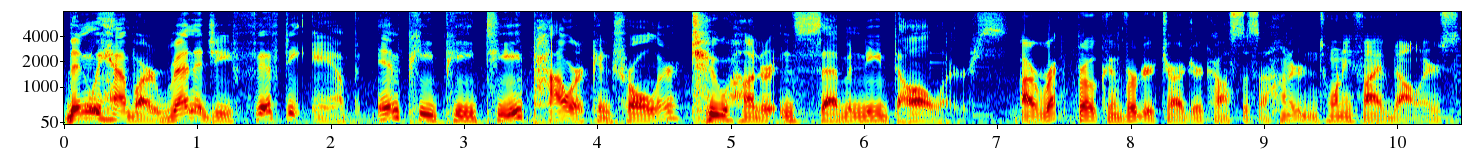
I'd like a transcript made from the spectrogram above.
Then we have our Renogy 50 amp MPPT power controller, $270. Our Rec Pro converter charger cost us $125,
